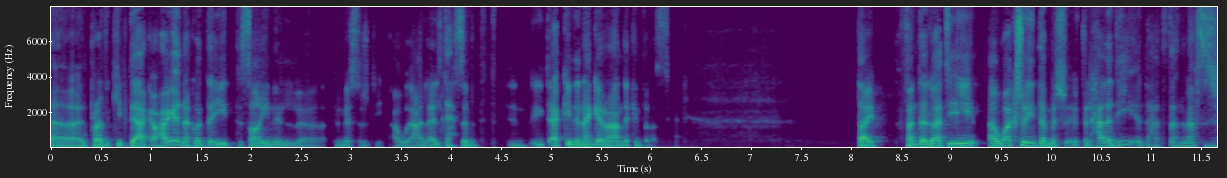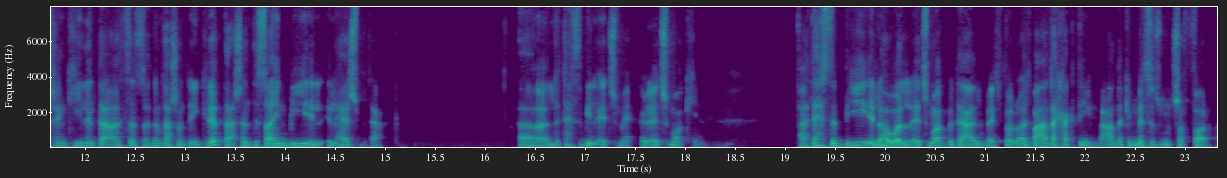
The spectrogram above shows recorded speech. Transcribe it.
private key بتاعك أو حاجة إنك كنت إيه ت sign ال- message دي أو على الأقل تحسب يتأكد إنها جاية من عندك أنت بس يعني. طيب فانت دلوقتي إيه أو actually انت مش في الحالة دي انت هتستخدم نفس ال session key اللي انت استخدمته عشان ت encrypt عشان ت sign بيه ال- hash بتاعك. آه اللي تحسب بيه ال HMAC ال HMAC يعني. فهتحسب بيه اللي هو ال HMAC بتاع ال message فدلوقتي بقى عندك حاجتين بقى عندك ال message متشفرة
